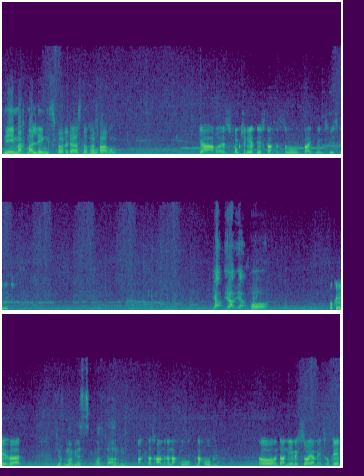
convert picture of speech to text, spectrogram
Nee, mach mal links, weil da ist noch Oha. Erfahrung. ja, aber es funktioniert nicht. Das ist so weit links, wie es geht. Oh. Okay, äh, Wie auch immer wir das jetzt gemacht haben. mach das andere nach, nach oben. Oh, und dann nehme ich Soja mit, okay?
